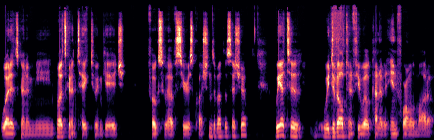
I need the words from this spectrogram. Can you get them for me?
what it's going to mean, what it's going to take to engage folks who have serious questions about this issue. We had to, we developed, if you will, kind of an informal motto.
